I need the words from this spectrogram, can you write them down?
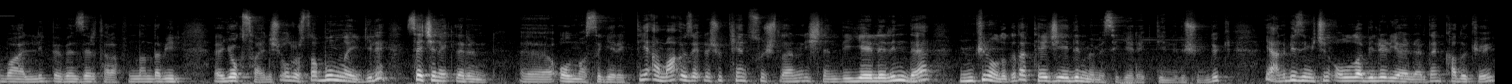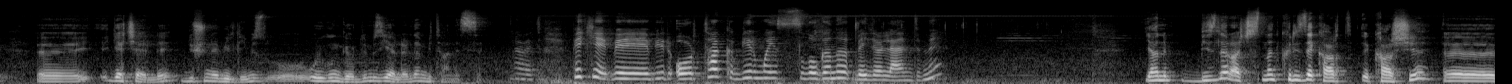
valilik ve benzeri tarafından da bir e, yok sayılış olursa bununla ilgili seçeneklerin e, olması gerektiği ama özellikle şu kent suçlarının işlendiği yerlerin de mümkün olduğu kadar tercih edilmemesi gerektiğini düşündük. Yani bizim için olabilir yerlerden Kadıköy geçerli, düşünebildiğimiz, uygun gördüğümüz yerlerden bir tanesi. Evet. Peki bir ortak 1 Mayıs sloganı belirlendi mi? Yani bizler açısından krize kar- karşı e,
